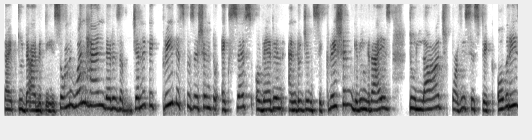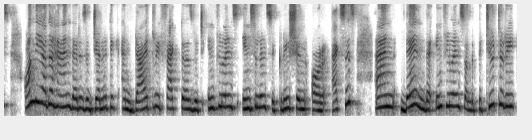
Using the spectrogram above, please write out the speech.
type 2 diabetes. So, on the one hand, there is a genetic predisposition to excess ovarian androgen secretion, giving rise to large polycystic ovaries. On the other hand, there is a genetic and dietary factors which influence insulin secretion or access. And then the influence on the pituitary,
